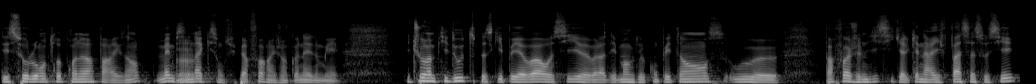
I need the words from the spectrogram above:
des solo-entrepreneurs, par exemple, même s'il y en a qui sont super forts, et j'en connais, mais j'ai toujours un petit doute, parce qu'il peut y avoir aussi euh, voilà, des manques de compétences, ou euh, parfois je me dis, si quelqu'un n'arrive pas à s'associer,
